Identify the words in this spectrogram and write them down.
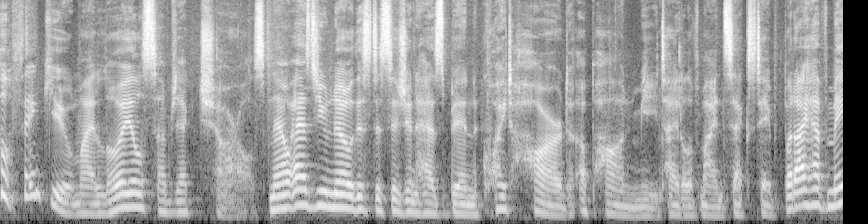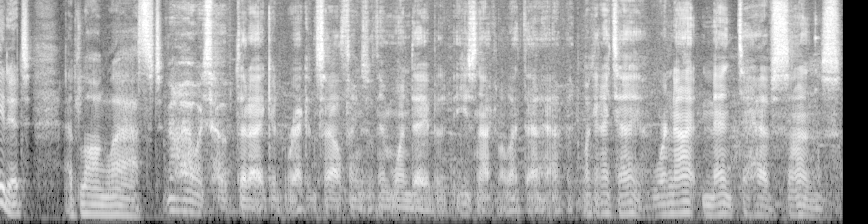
Oh, thank you, my loyal subject Charles. Now, as you know, this decision has been quite hard upon me, title of mine sex tape, but I have made it at long last. I always hoped that I could reconcile things with him one day, but he's not gonna let that happen. What can I tell you? We're not meant to have sons.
